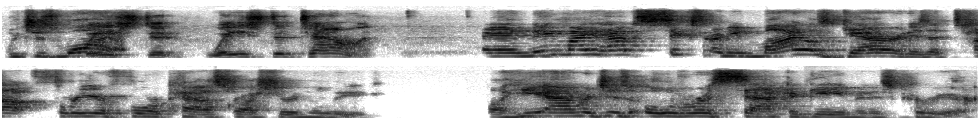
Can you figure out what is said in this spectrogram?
which is why wasted wasted talent. And they might have six. I mean, Myles Garrett is a top three or four pass rusher in the league. Uh, he averages over a sack a game in his career.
